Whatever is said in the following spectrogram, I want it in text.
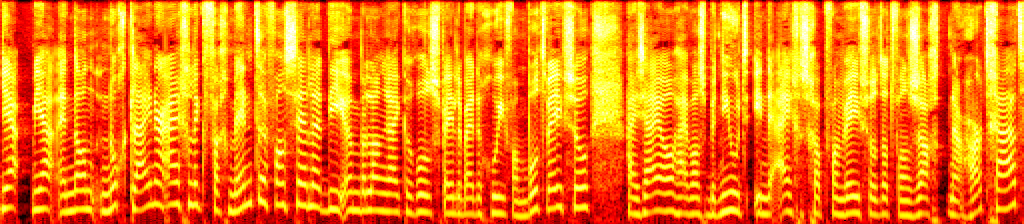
Ja, ja, en dan nog kleiner eigenlijk. Fragmenten van cellen die een belangrijke rol spelen bij de groei van botweefsel. Hij zei al, hij was benieuwd in de eigenschap van weefsel dat van zacht naar hard gaat.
